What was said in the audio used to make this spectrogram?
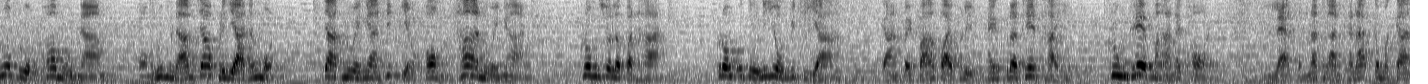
รวบรวมข้อมูลน้ำของรุ่มน้ำเจ้าพระยาทั้งหมด จากหน่วยงานที่เกี่ยวข้อง 5 หน่วยงาน กรมชลประทาน กรมอุตุนิยมวิทยา การไฟฟ้าฝ่ายผลิตแห่งประเทศไทย กรุงเทพมหานคร และสำนักงานคณะกรรมการ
